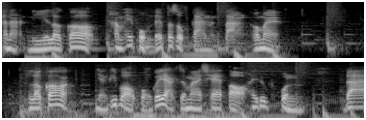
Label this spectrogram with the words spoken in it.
ขนาดนี้ แล้วก็ทำให้ผมได้ประสบการณ์ต่าง ๆ เข้ามา แล้วก็อย่างที่บอกผมก็อยากจะมาแชร์ต่อให้ทุกคนได้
